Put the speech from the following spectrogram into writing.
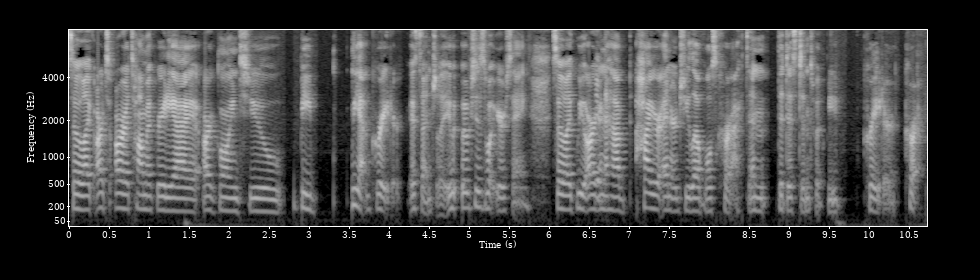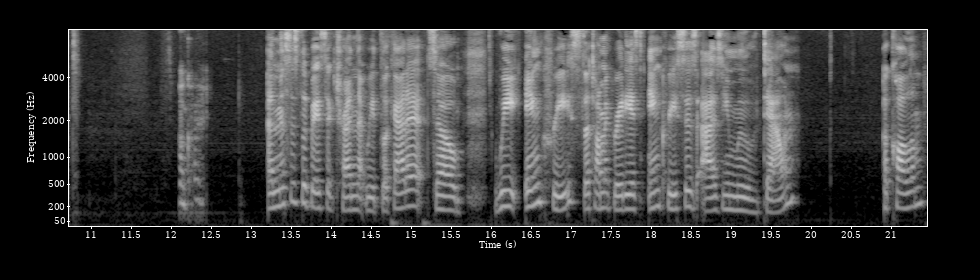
so like our, our atomic radii are going to be yeah greater essentially which is what you're saying. So like we are yeah. going to have higher energy levels correct and the distance would be greater correct. Okay. And this is the basic trend that we'd look at it. So we increase the atomic radius increases as you move down a column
